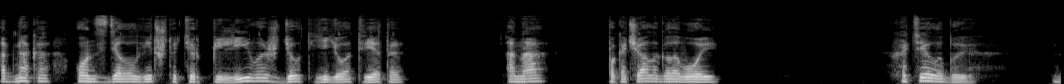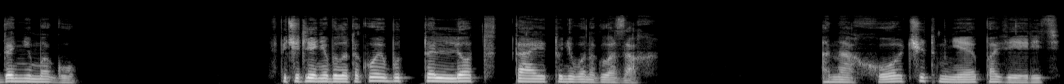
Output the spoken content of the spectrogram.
однако он сделал вид, что терпеливо ждет ее ответа. Она покачала головой. Хотела бы, да не могу. Впечатление было такое, будто лед тает у него на глазах. «Она хочет мне поверить»,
